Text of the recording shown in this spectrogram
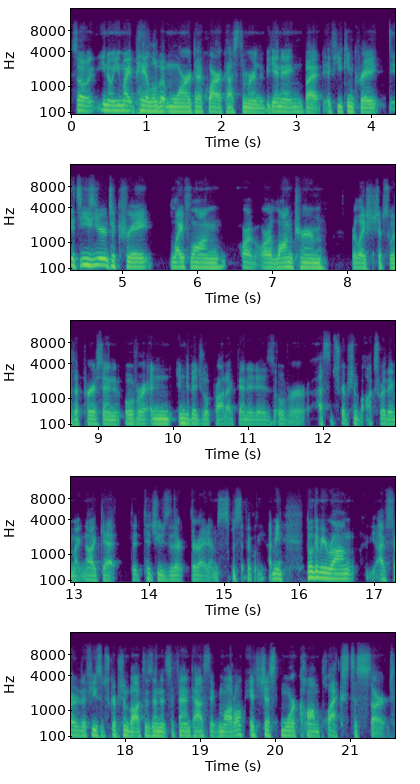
So, you know, you might pay a little bit more to acquire a customer in the beginning, but if you can create, it's easier to create lifelong or, or long term relationships with a person over an individual product than it is over a subscription box where they might not get to, to, choose their, their items specifically. I mean, don't get me wrong, I've started a few subscription boxes and it's a fantastic model. It's just more complex to start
